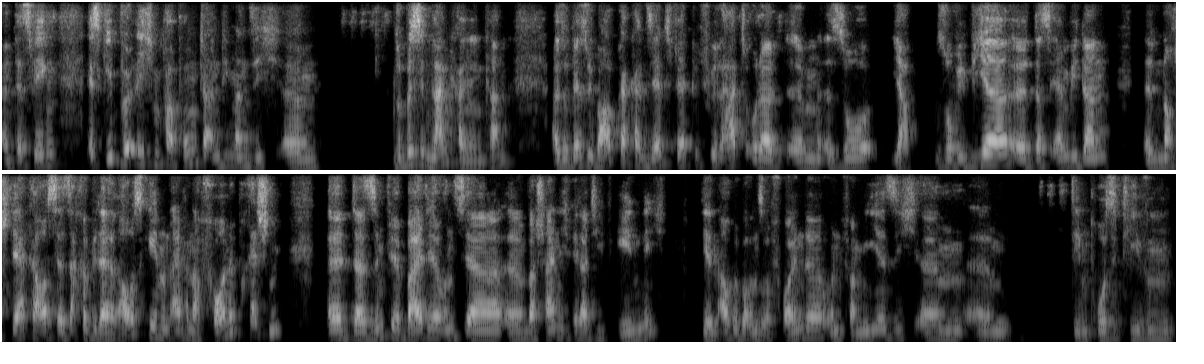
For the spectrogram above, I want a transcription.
Und deswegen, es gibt wirklich ein paar Punkte, an die man sich ähm, so ein bisschen langhangeln kann. Also wer so überhaupt gar kein Selbstwertgefühl hat oder ähm, so, ja, so wie wir äh, das irgendwie dann äh, noch stärker aus der Sache wieder herausgehen und einfach nach vorne preschen, äh, da sind wir beide uns ja äh, wahrscheinlich relativ ähnlich die dann auch über unsere Freunde und Familie sich ähm, ähm, dem positiven,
